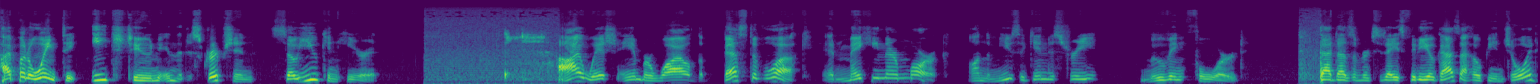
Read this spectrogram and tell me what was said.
I put a link to each tune in the description so you can hear it. I wish Amber Wild the best of luck at making their mark on the music industry moving forward. That does it for today's video, guys. I hope you enjoyed.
